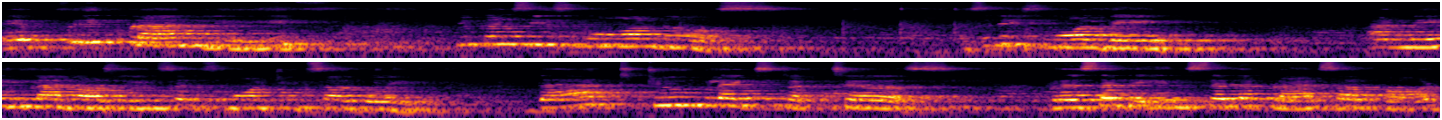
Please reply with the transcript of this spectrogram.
every plant leaf, you can see small nerves. Isn't it? Small vein. And main plant also, inside small tubes are going. That tube-like structures present inside the plants are called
